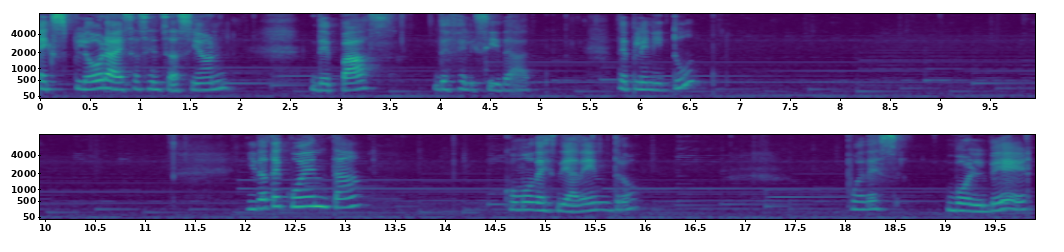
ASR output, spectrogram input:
Explora esa sensación de paz, de felicidad, de plenitud? Y date cuenta cómo desde adentro puedes volver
